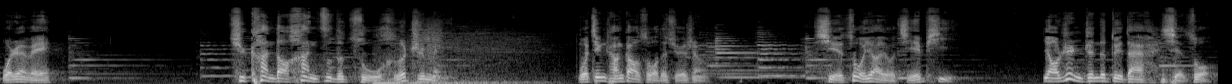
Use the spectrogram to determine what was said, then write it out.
我认为，去看到汉字的组合之美。我经常告诉我的学生，写作要有洁癖，要认真的对待写作，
